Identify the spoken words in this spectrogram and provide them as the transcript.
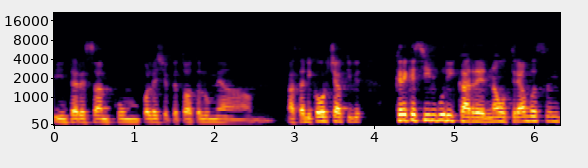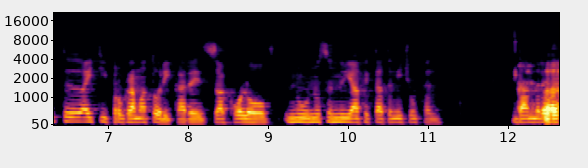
interesant cum pălește pe toată lumea asta. Adică orice activitate. Cred că singurii care n-au treabă sunt uh, IT programatorii care sunt acolo, nu, nu sunt nu e afectată în niciun fel. Dar în rest...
